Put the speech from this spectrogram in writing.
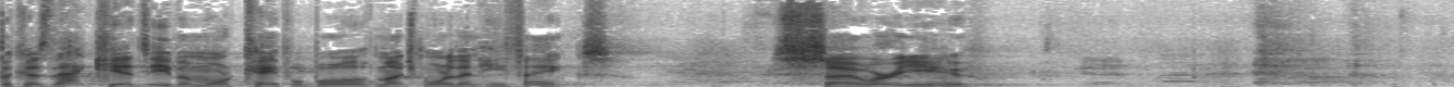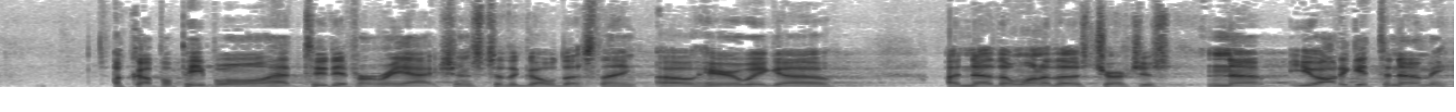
Because that kid's even more capable of much more than he thinks. So are you. A couple people have two different reactions to the gold dust thing. Oh, here we go. Another one of those churches. No, you ought to get to know me.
